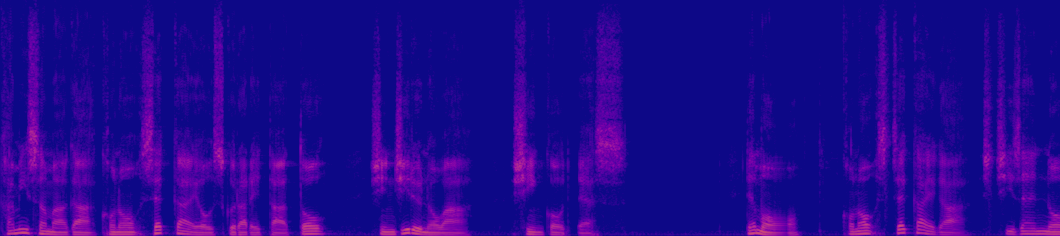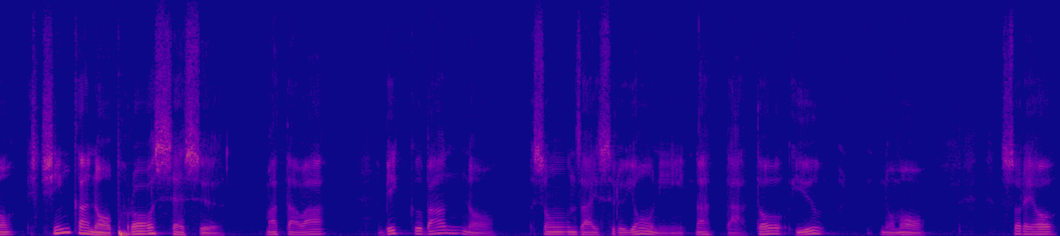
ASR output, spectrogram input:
神様がこの世界を作られたと信じるのは信仰です。でも、この世界が自然の進化のプロセス、またはビッグバンの存在するようになったというのも、それを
